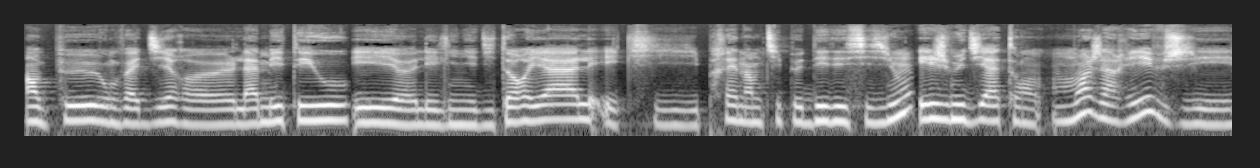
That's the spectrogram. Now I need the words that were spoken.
un peu, on va dire, euh, la météo et euh, les lignes éditoriales et qui prennent un petit peu des décisions. Et je me dis, attends, moi j'arrive, j'ai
